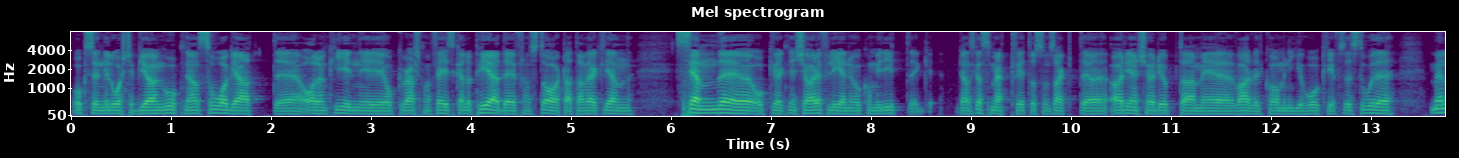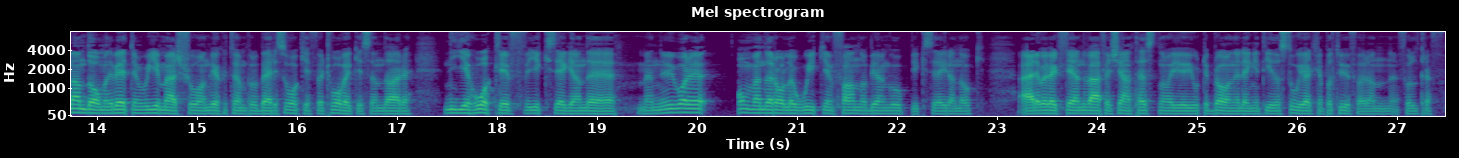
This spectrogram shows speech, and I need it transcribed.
också en eloge till Björn Goop när han såg att eh, Adam Kielny och Rashman Face galopperade från start, att han verkligen sände och verkligen körde för Leno och kom dit ganska smärtfritt. Och som sagt eh, Örjan körde upp där med varvet kvar med 9 Håkliff så stod det mellan dem. Och det blev en rematch från V75 på Bergsåker för två veckor sedan där 9 Håkliff gick segrande. Men nu var det omvända roller, Weekend Fun och Björn Goop gick segrande. Och äh, det var verkligen välförtjänt, hästen har ju gjort det bra under längre tid och stod ju verkligen på tur för en fullträff.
